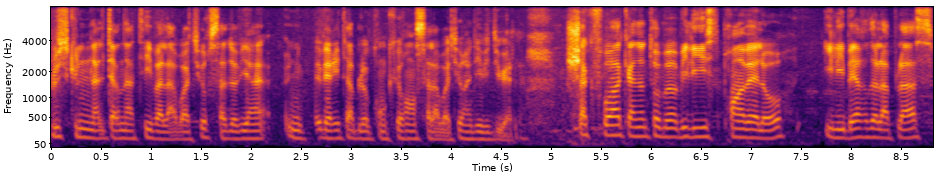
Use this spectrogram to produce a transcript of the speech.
plus qu'une alternative à la voiture, ça devient une véritable concurrence à la voiture individuelle. Chaque fois qu'un automobiliste prend un vélo, il libère de la place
